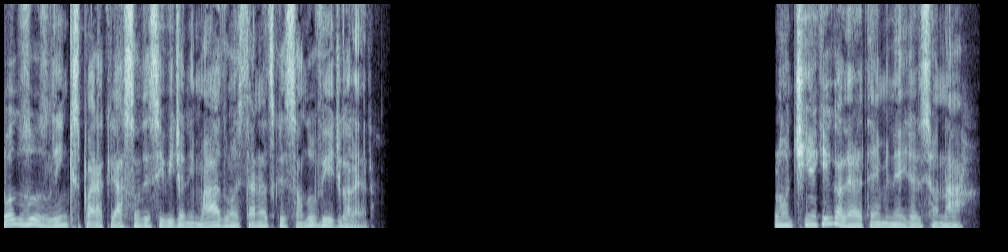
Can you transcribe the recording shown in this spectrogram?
Todos os links para a criação desse vídeo animado vão estar na descrição do vídeo, galera. Prontinho aqui, galera. Terminei de adicionar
